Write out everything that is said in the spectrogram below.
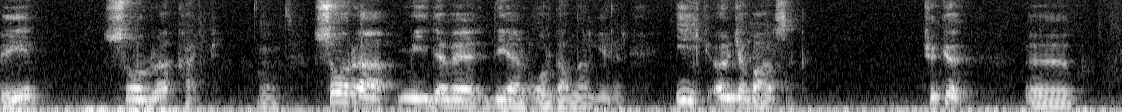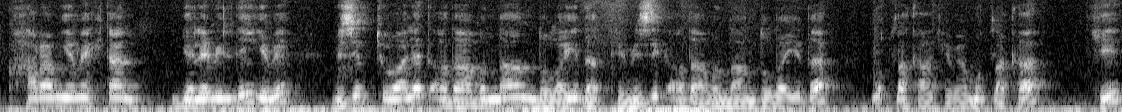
beyin, sonra kalp. Evet. Sonra mide ve diğer organlar gelir. İlk önce bağırsak. Çünkü e, haram yemekten gelebildiği gibi bizim tuvalet adabından dolayı da temizlik adabından dolayı da mutlaka ki ve mutlaka ki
